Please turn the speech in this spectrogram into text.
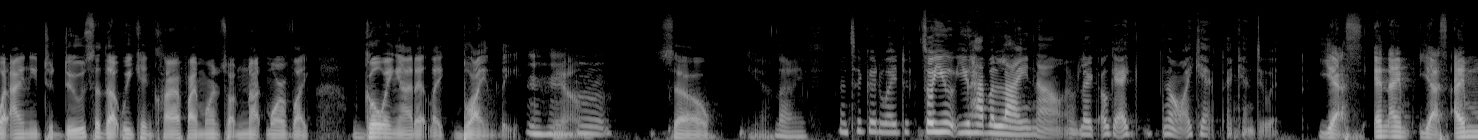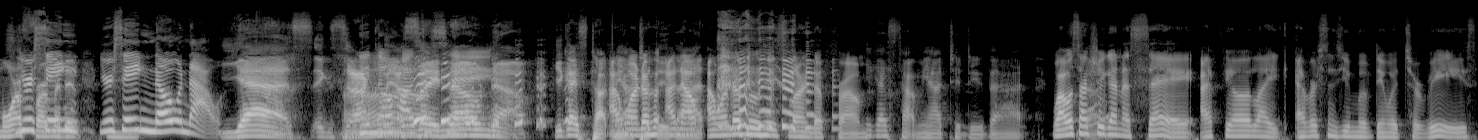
what I need to do so that we can clarify more. So I'm not more of like going at it like blindly. Mhm. yeah. Mm. So yeah, Nice. That's a good way to. So you you have a line now. of Like okay, I, no, I can't. I can't do it. yes, and I'm yes, I'm more you're saying you're saying no now. Yes, exactly. You know I how to say no now. You guys taught me I how wonder. to Who, do I know. I wonder who he's learned it you guys taught me how to do that. Well, I was actually So- gonna say, I feel like ever since you moved in with Therese,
